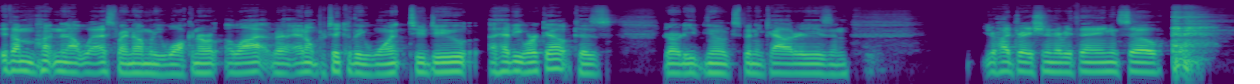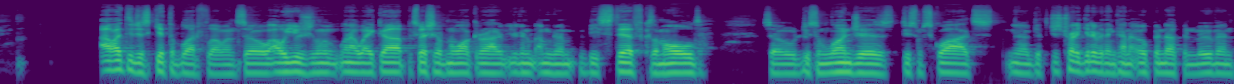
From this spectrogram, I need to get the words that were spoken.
If I'm hunting out west right now, I'm going to be walking a a lot. I don't particularly want to do a heavy workout because you're already, you know, expending calories and your hydration and everything. And so I like to just get the blood flowing. So I'll usually, when I wake up, especially if I'm walking around, you're gonna, I'm going to be stiff because I'm old. So do some lunges, do some squats, you know, get just try to get everything kind of opened up and moving.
